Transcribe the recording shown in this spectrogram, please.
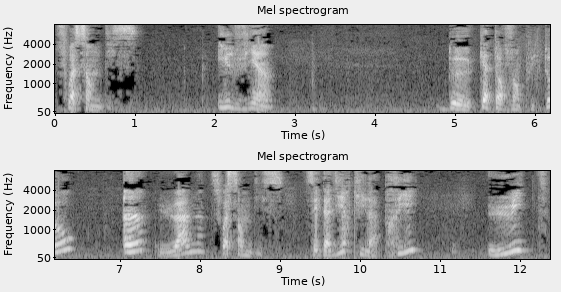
70. Il vient de 14 ans plus tôt 1 yuan 70. C'est-à-dire qu'il a pris 8,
